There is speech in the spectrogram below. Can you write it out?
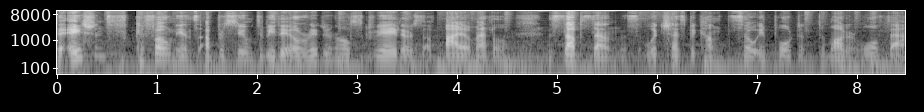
The ancient Chthonians are presumed to be the original creators of biometal, the substance which has become so important to modern warfare.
